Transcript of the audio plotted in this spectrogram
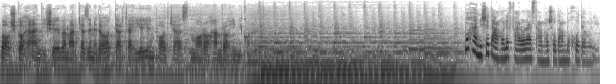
باشگاه اندیشه و مرکز مداد در تهیه این پادکست ما را همراهی می کند. ما همیشه در حال فرار از تنها شدن با خودمونیم.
